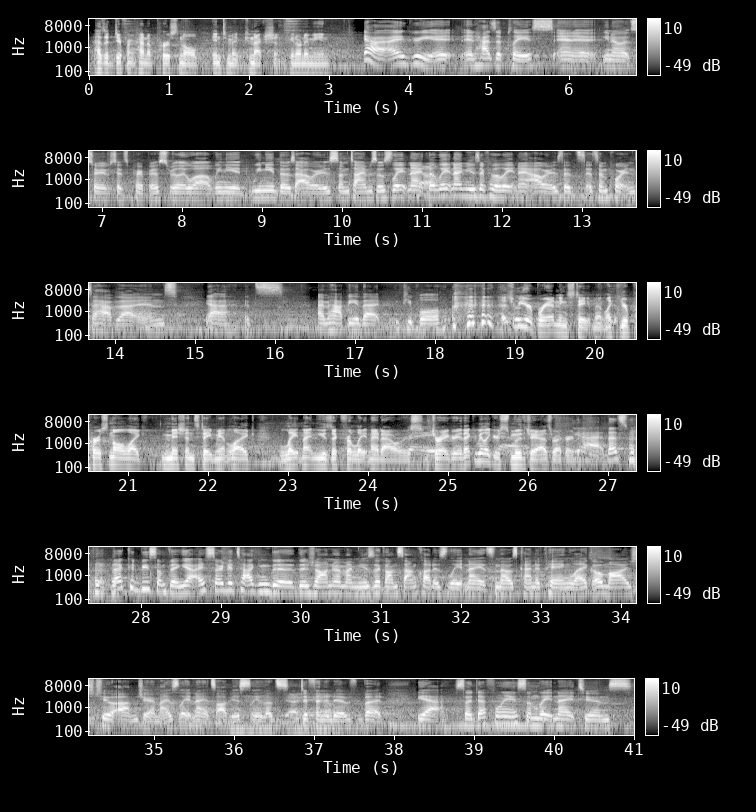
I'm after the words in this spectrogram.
has a different kind of personal, intimate connection. You know what I mean? Yeah, I agree. It it has a place and it you know it serves its purpose really well. We need we need those hours sometimes. Those late night yeah. the late night music for the late night hours. It's it's important to have that and yeah, it's I'm happy that people. that should be your branding statement, like your personal like mission statement, like late night music for late night hours. Right. That could be like your yeah. smooth jazz record. Yeah, that's that could be something. Yeah, I started tagging the the genre of my music on SoundCloud as late nights, and that was kind of paying like homage to um, Jeremih's late nights. Obviously, that's yeah, definitive, yeah, but yeah, so definitely some late night tunes.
